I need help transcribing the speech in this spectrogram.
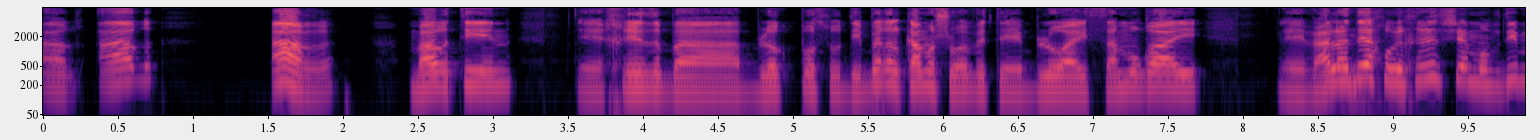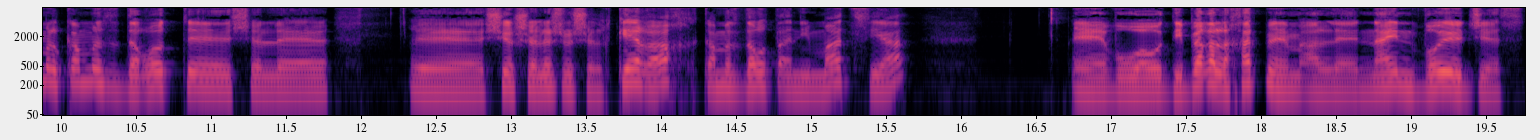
אר, אר, אר, מרטין, אה, הכריז בבלוג פוסט, הוא דיבר על כמה שהוא אוהב את בלו איי סמוראי, אה, ועל הדרך הוא הכריז שהם עובדים על כמה סדרות אה, של אה, אה, שיר של אש ושל קרח, כמה סדרות אנימציה, אה, והוא דיבר על אחת מהן, על אה, Nine Voyages,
